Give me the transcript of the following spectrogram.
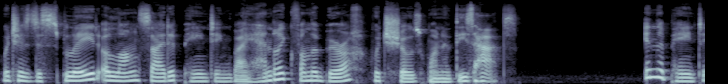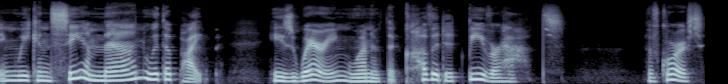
which is displayed alongside a painting by Hendrick van der Burgh, which shows one of these hats. In the painting, we can see a man with a pipe. He's wearing one of the coveted beaver hats. Of course,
